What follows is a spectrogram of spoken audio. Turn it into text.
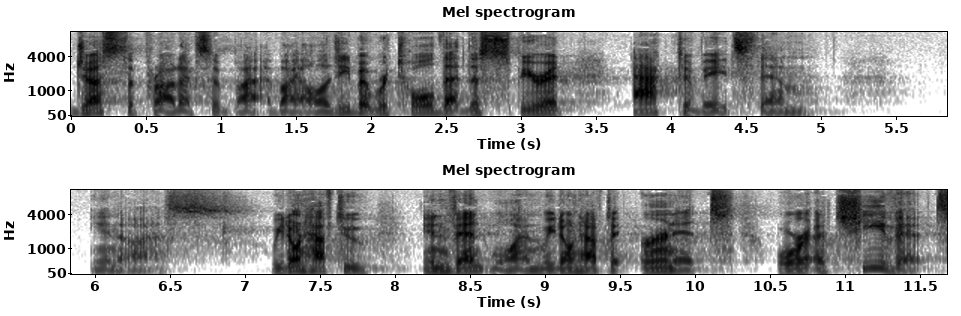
just the products of bi- biology, but we're told that the Spirit activates them in us. We don't have to invent one, we don't have to earn it or achieve it.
